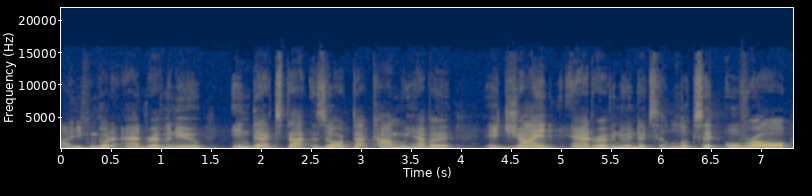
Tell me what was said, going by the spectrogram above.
Uh, you can go to ad revenue index.ezoic.com. We have a, a giant ad revenue index that looks at overall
